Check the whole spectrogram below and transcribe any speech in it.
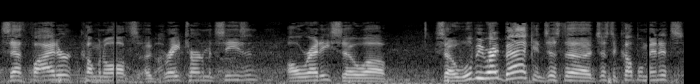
Seth Feider coming off a great tournament season already. So, uh, so we'll be right back in just a, just a couple minutes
